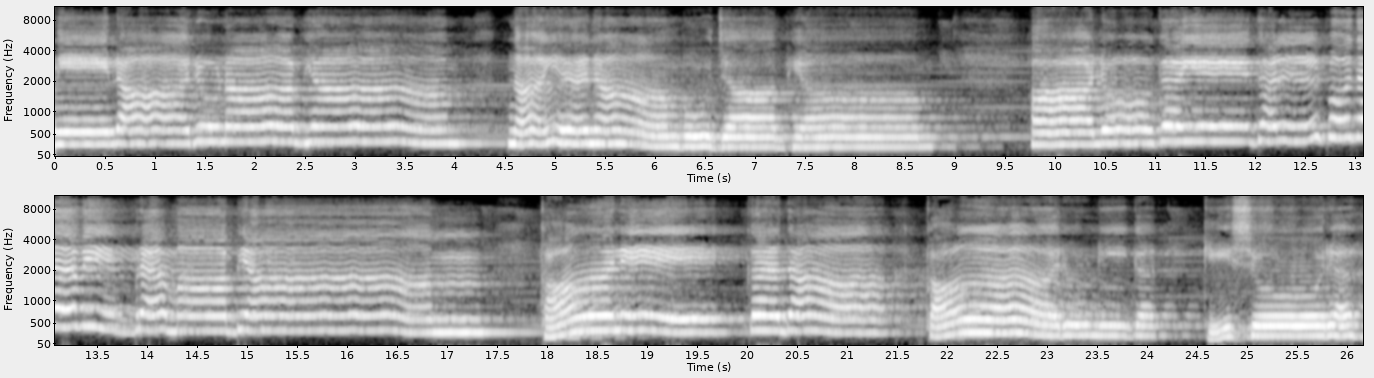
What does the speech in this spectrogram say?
നീലാരുണാഭ്യാം നയനാംബുജാഭ്യാം. आलोकयेदल्पुदविभ्रमाभ्यां काले कदा कारुणिग किशोरः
